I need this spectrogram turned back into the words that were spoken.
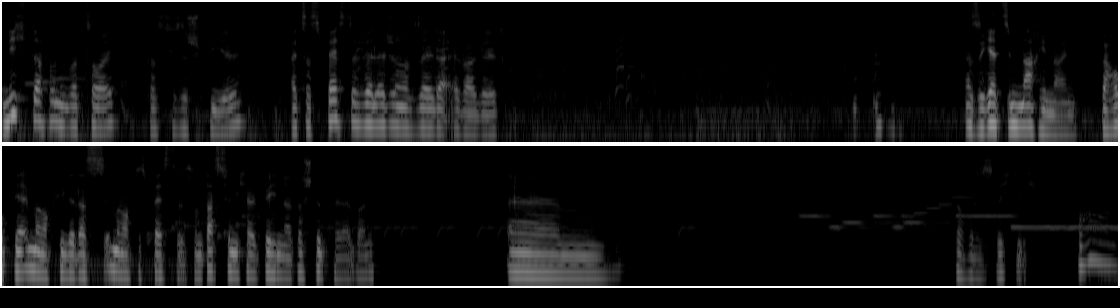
nicht davon überzeugt, dass dieses Spiel als das beste The Legend of Zelda ever gilt. Also jetzt im Nachhinein behaupten ja immer noch viele, dass es immer noch das Beste ist. Und das finde ich halt behindert. Das stimmt halt einfach nicht. Ähm ich hoffe, das ist richtig. Oh.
